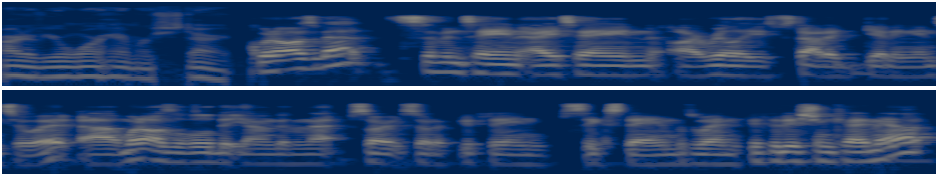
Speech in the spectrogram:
part of your Warhammer start? When I was about 17, 18, I really started getting into it. Uh, when I was a little bit younger than that, so sort of 15, 16 was when 5th edition came out.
